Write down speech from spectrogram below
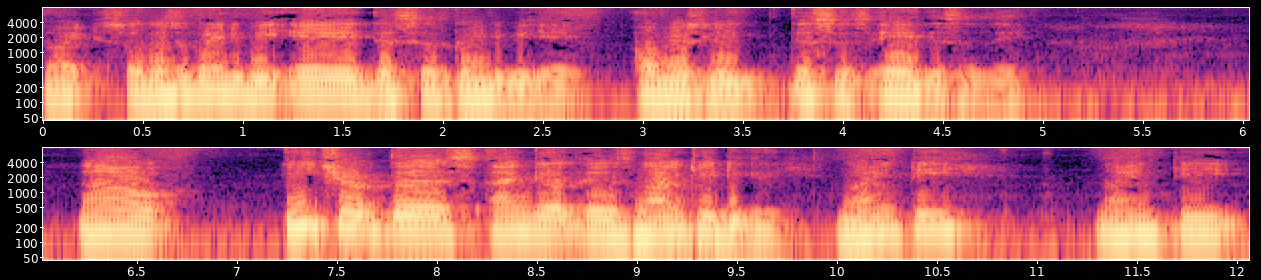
Right? So this is going to be a this is going to be a. Obviously this is a this is a now each of this angle is 90 degree. 90 90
